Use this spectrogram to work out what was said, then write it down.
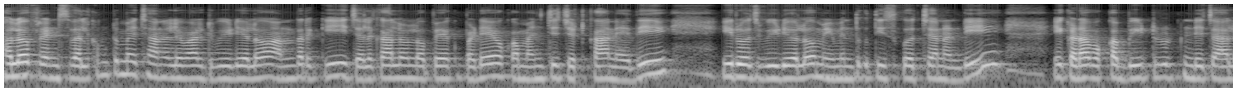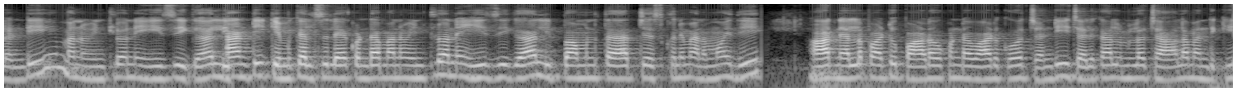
Hello friends welcome to my channel. ఇవాళ వీడియోలో అందరికీ చలికాలంలో ఉపయోగపడే ఒక మంచి చిట్కా అనేది ఈరోజు వీడియోలో మేము ఎందుకు తీసుకొచ్చానండి ఇక్కడ ఒక బీట్రూట్ ఉండే చాలండి. మనం ఇంట్లోనే ఈజీగా ఇలాంటి కెమికల్స్ లేకుండా మనం ఇంట్లోనే ఈజీగా లిప్ బామ్ను తయారు చేసుకుని మనము ఇది ఆరు నెలల పాటు పాడవకుండా వాడుకోవచ్చండి ఈ చలికాలంలో చాలామందికి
